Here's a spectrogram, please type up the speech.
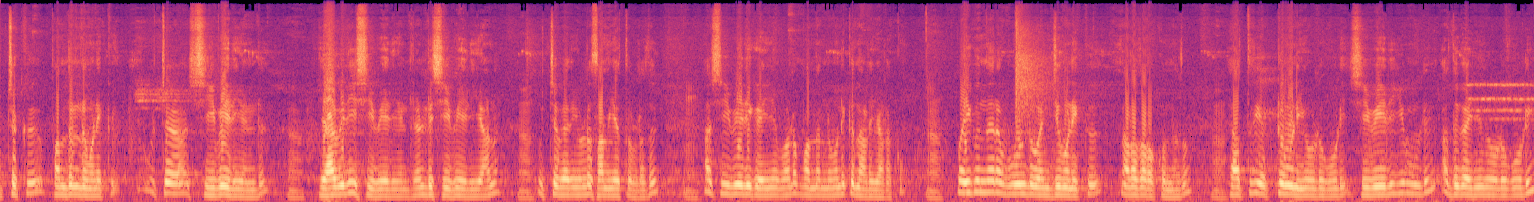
ഉച്ചയ്ക്ക് പന്ത്രണ്ട് മണിക്ക് ഉച്ച ശിവേലിയുണ്ട്. രാവിലെ ശിവേലിയുണ്ട്. രണ്ട് ശിവേലിയാണ് ഉച്ച വരെയുള്ള സമയത്തുള്ളത്. ആ ശിവേലി കഴിഞ്ഞ പാടെ പന്ത്രണ്ട് മണിക്ക് നടയടക്കും വൈകുന്നേരം വീണ്ടും അഞ്ച് മണിക്ക് നട തുറക്കുന്നതും രാത്രി എട്ട് മണിയോടുകൂടി ശിവേലിയും ഉണ്ട് അത് കഴിഞ്ഞതോടുകൂടി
